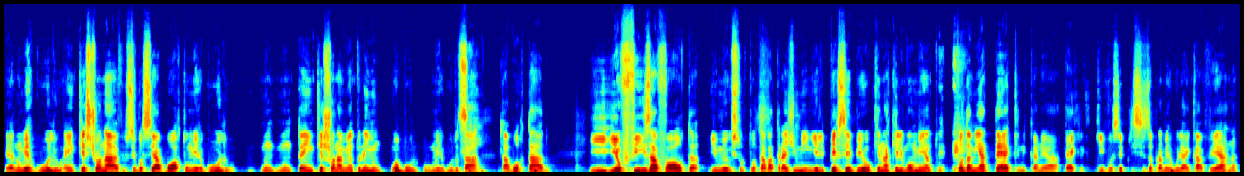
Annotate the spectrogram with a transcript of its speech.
é, no mergulho é inquestionável. Se você aborta o mergulho, não, não tem questionamento nenhum. O, o mergulho está. Tá abortado. E, e eu fiz a volta e o meu instrutor estava atrás de mim. E ele percebeu que naquele momento toda a minha técnica, né, a técnica que você precisa para mergulhar em caverna,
